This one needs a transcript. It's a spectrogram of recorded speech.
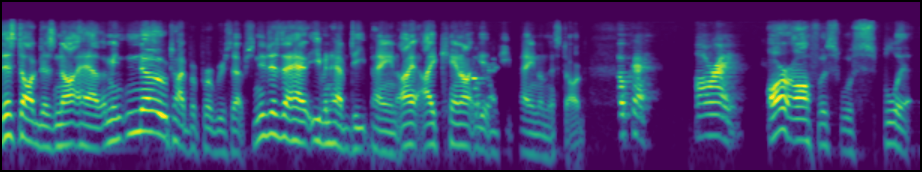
this dog does not have. I mean, no type of proprioception. It doesn't have even have deep pain. I I cannot get deep pain on this dog. okay. All right. Our office was split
